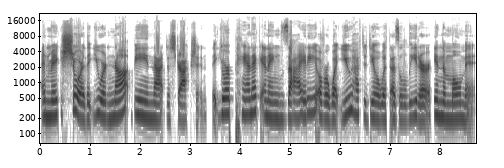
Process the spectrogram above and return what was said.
and make sure that you are not being that distraction, that your panic and anxiety over what you have to deal with as a leader in the moment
